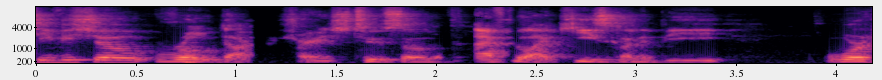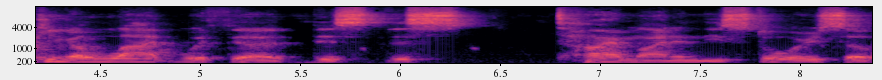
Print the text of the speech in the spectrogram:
TV show wrote Doctor Strange too. So I feel like he's going to be working a lot with uh, this this timeline and these stories. So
